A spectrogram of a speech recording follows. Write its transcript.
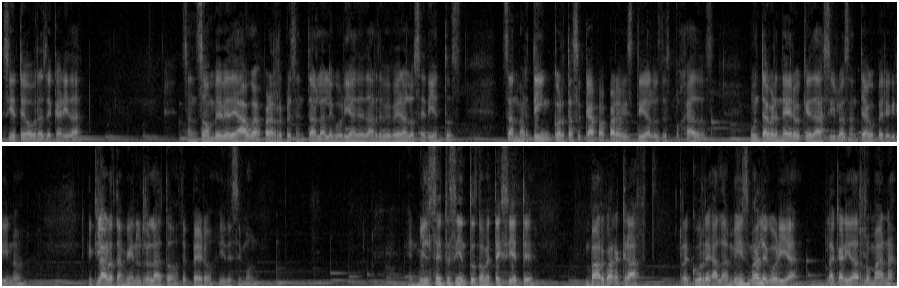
siete obras de caridad. Sansón bebe de agua para representar la alegoría de dar de beber a los sedientos. San Martín corta su capa para vestir a los despojados. Un tabernero que da asilo a Santiago Peregrino y claro, también el relato de Pero y de Simón. En 1797, Barbara Kraft recurre a la misma alegoría, la caridad romana,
